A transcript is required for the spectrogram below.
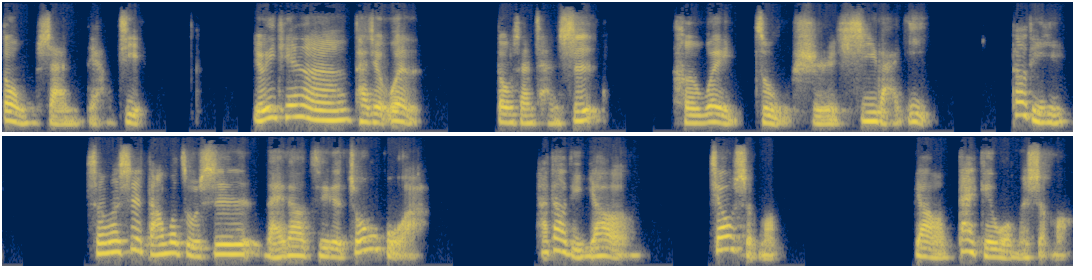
洞山良介。有一天呢，他就问洞山禅师。何谓祖师西来意？到底什么是达摩祖师来到这个中国啊？他到底要教什么？要带给我们什么？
